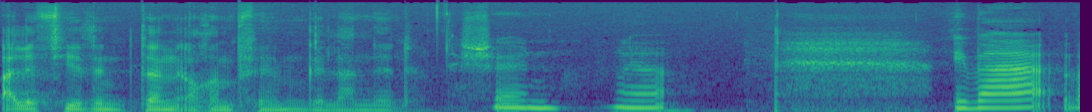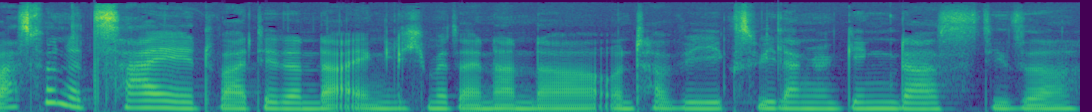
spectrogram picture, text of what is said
alle vier sind dann auch im Film gelandet. Schön, ja. Über was für eine Zeit wart ihr denn da eigentlich miteinander unterwegs? Wie lange ging das, diese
